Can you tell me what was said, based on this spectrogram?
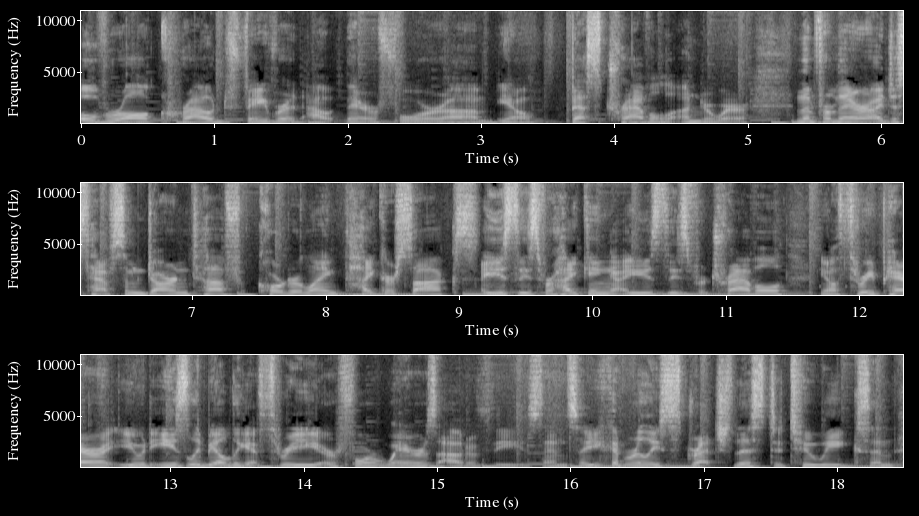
overall crowd favorite out there for, um, you know, best travel underwear. And then from there, I just have some darn tough quarter length hiker socks. I use these for hiking, I use these for travel. You know, three pair, you would easily be able to get three or four wears out of these. And so you could really stretch this to two weeks. And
